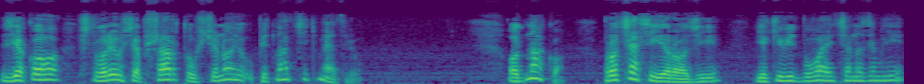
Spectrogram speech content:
з якого створився б шар товщиною у 15 метрів. Однако процеси ерозії, які відбуваються на землі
